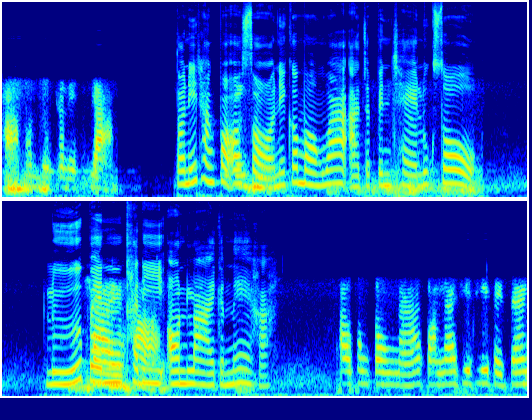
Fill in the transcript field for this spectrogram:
ค้ามนุษย์อะไรทุกอย่าง ตอนนี้ทางปอสเนี่ยก็มองว่าอาจจะเป็นแชร์ลูกโซ่ หรือเป็นใช่ค่ะคดีออนไลน์กันแน่คะ เอาตรงๆนะ ตอนแรกที่พี่ไปแจ้ง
